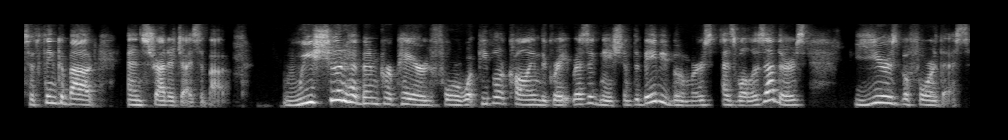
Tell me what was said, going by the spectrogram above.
to think about and strategize about. We should have been prepared for what people are calling the great resignation of the baby boomers, as well as others, years before this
